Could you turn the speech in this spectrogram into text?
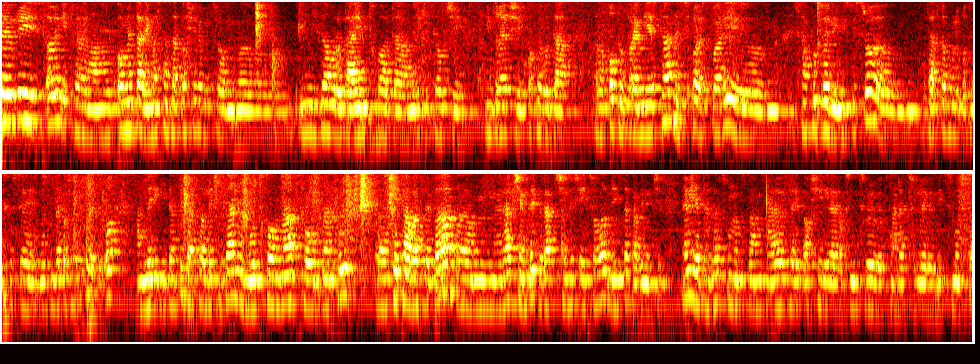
ბევრი სწორი გითხრა კომენტარი მასთან დაკავშირებით რომ იმის გამო რომ დაემთხვა და ამერიკის ელჩი იმ დღეებში იმყოფებოდა ყოფილ პრემიერთან, ეს იყო ერთგვარი საფუძველი იმისთვის, რომ დაწყებულიყო დისკუსია მასთან დაკავშირებით, ეს იყო ამერიკიდან თუ დასავლეთიდან მოთხოვნა, თხოვნა თუ შეთავაზება, რაც შემდეგ, რაც შემდეგ შეიცვალა მინისტრთა კაბინეტში. მე მინდა დაგარწმუნოთ და ამას არავითარი კავშირი არ აქვს ინცვლებებთან, რაც ცვლილებებიც მოხდა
